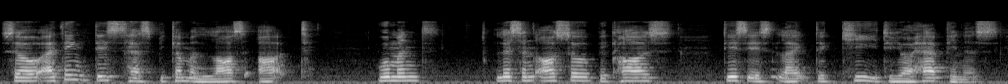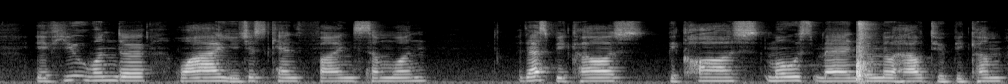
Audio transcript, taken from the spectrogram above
So I think this has become a lost art. Women listen also because this is like the key to your happiness. If you wonder why you just can't find someone, that's because because most men don't know how to become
